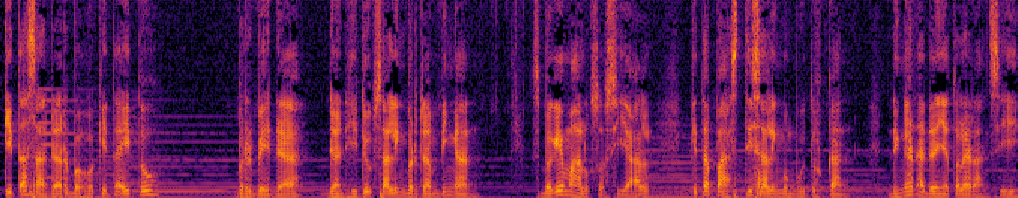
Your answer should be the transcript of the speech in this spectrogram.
kita sadar bahwa kita itu berbeda dan hidup saling berdampingan. Sebagai makhluk sosial, kita pasti saling membutuhkan. Dengan adanya toleransi,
